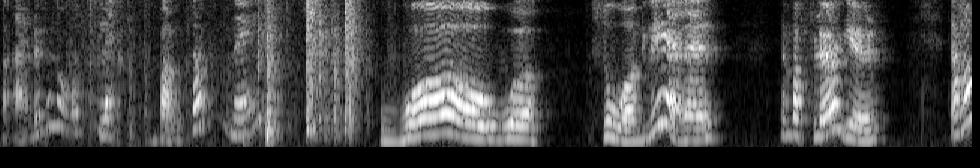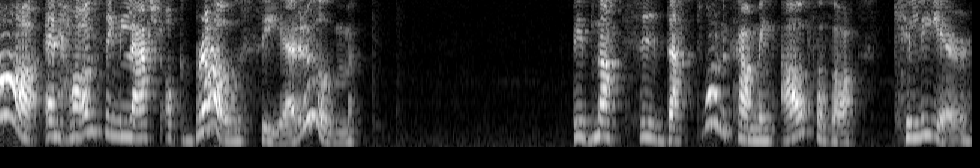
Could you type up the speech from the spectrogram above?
Vad är det för något? Läppbalsam? Nej. Wow! Såg ni eller? Den bara flög ur. Jaha, enhancing lash och brow serum. Did not see that one coming alls alltså. Clear.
